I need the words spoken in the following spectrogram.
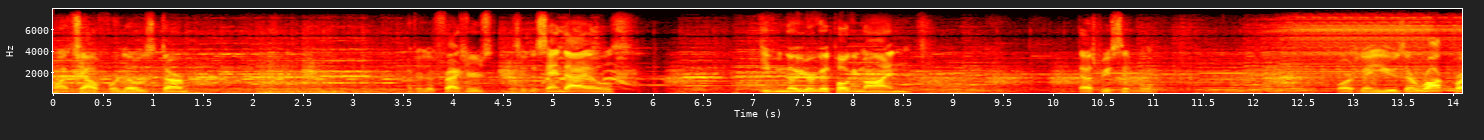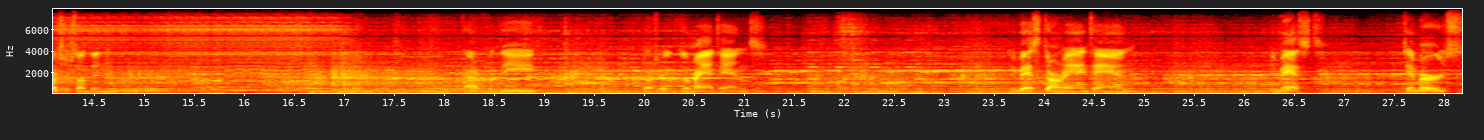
Watch out for those darn. After the Fraxures, to the Sandiles. Even though you're a good Pokemon, that was pretty simple. It's gonna use their Rock Crush or something. Time for the the Mantans. You missed, Darmanitan. You missed. Timburrs.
